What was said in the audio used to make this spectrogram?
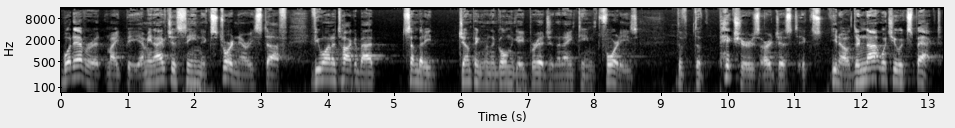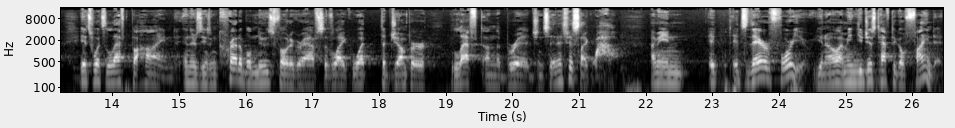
whatever it might be. I mean, I've just seen extraordinary stuff. If you want to talk about somebody jumping from the Golden Gate Bridge in the 1940s, the, the pictures are just, you know, they're not what you expect. It's what's left behind. And there's these incredible news photographs of like what the jumper left on the bridge. And, it's just like, wow. I mean, it, it's there for you, you know? I mean, you just have to go find it.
